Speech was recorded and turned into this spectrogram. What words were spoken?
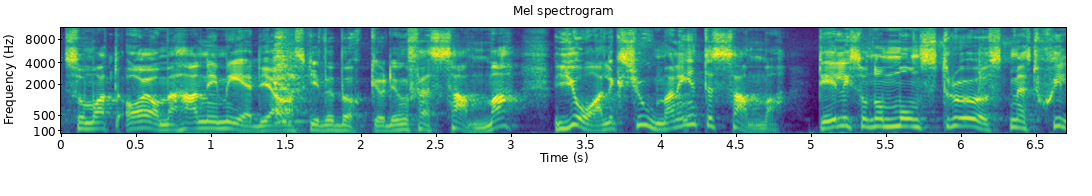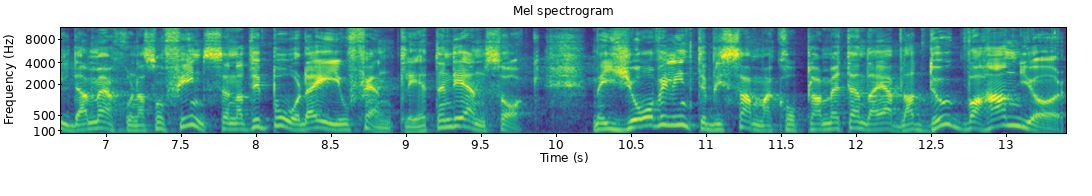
Som att, ja, ja, men han är media och skriver böcker, det är ungefär samma. Jag och Alex Schulman är inte samma. Det är liksom de monstruöst mest skilda människorna som finns. Sen att vi båda är i offentligheten, det är en sak. Men jag vill inte bli sammankopplad med ett enda jävla dugg vad han gör.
